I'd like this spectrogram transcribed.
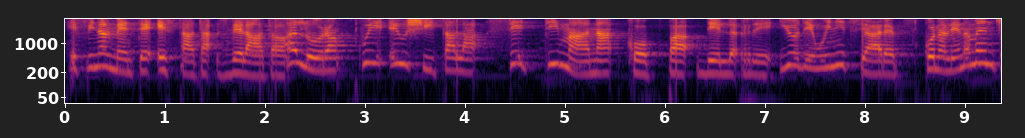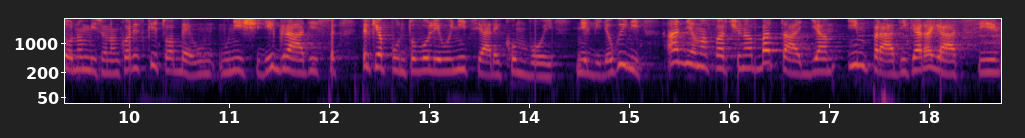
e finalmente è stata svelata. Allora, qui è uscita la settimana Coppa del Re. Io devo iniziare con allenamento, non mi sono ancora iscritto, vabbè, un, unisci di gratis perché appunto volevo iniziare con voi nel video. Quindi andiamo a farci una battaglia. In pratica, ragazzi,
